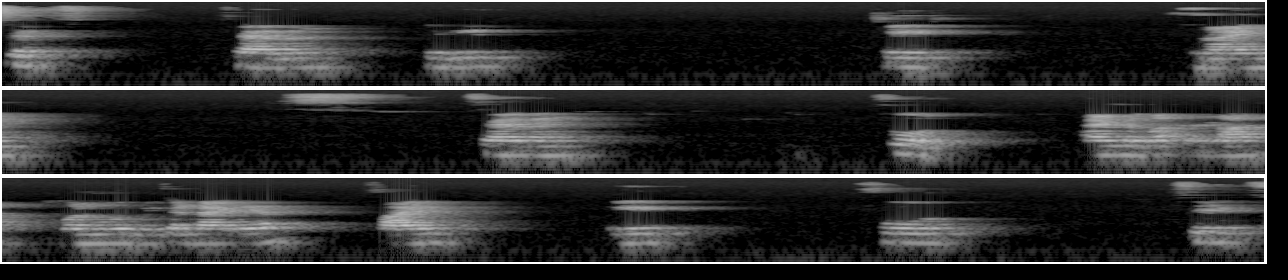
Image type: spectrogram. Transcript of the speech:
six, seven, three, eight, nine. 7, 4. And last, one more we can write here Five, eight, four, six,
